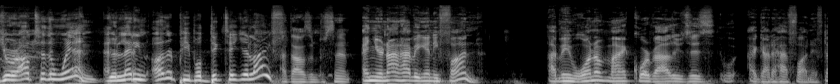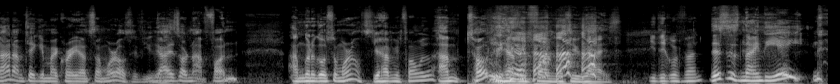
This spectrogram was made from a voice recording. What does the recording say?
you're out to the wind. You're letting other people dictate your life. A thousand percent. and you're not having any fun. I mean, one of my core values is I got to have fun. If not, I'm taking my crayon somewhere else. If you guys are not fun, I'm going to go somewhere else. You're having fun with us. I'm totally having fun with you guys. You think we're fun? This is 98.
